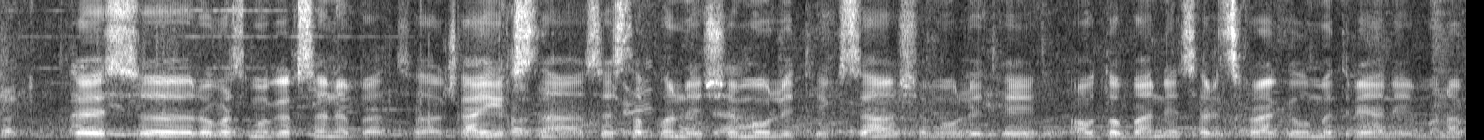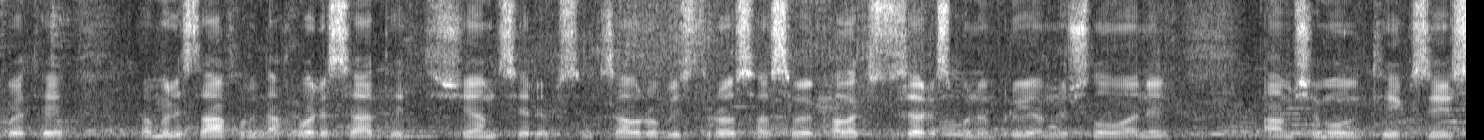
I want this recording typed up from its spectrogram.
დღეს როგორც მოგეხსენებათ, გაიხსნა სესტაფონის შემოვლითი გზა, შემოვლითი ავტობანი, ეს არის 9 კილომეტრიანი მონაკვეთი, რომელიც დაახლოებით 9 საათით შეამცირებს მგზავრობის დროს, ასევე ქალაქის არის ბუნებრივია მნიშვნელოვანი ამ შემოვლითი გზის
